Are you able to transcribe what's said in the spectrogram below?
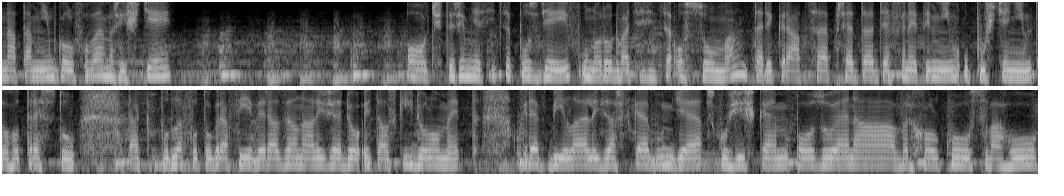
na tamním golfovém hřišti. O čtyři měsíce později, v únoru 2008, tedy krátce před definitivním upuštěním toho trestu, tak podle fotografií vyrazil na lyže do italských Dolomit, kde v bílé lyžařské bundě s kožiškem pozuje na vrcholku svahu,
